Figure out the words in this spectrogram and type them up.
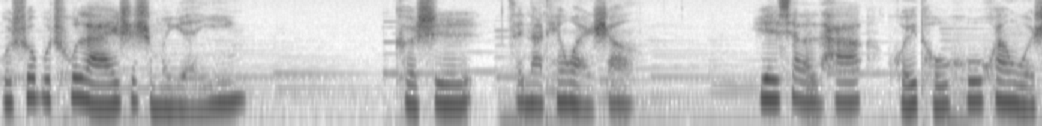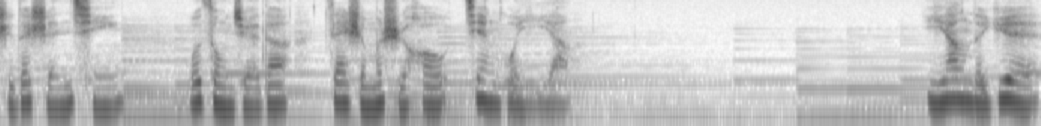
我说不出来是什么原因，可是，在那天晚上，月下的他回头呼唤我时的神情，我总觉得在什么时候见过一样。一样的月，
